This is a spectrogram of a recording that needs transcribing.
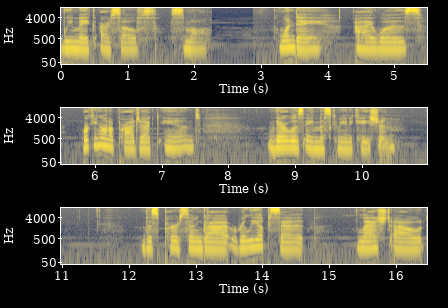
we make ourselves small. One day, I was working on a project and there was a miscommunication. This person got really upset, lashed out,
